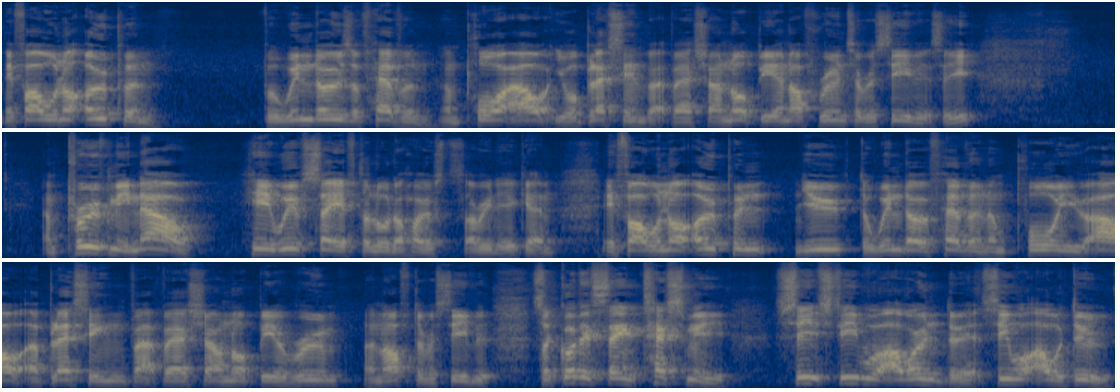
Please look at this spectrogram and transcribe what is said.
if I will not open the windows of heaven and pour out your blessing that there shall not be enough room to receive it, see? And prove me now, herewith saith the Lord of hosts, I read it again, if I will not open you the window of heaven and pour you out a blessing that there shall not be a room enough to receive it. So God is saying, test me, see, see what I won't do it, see what I will do.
